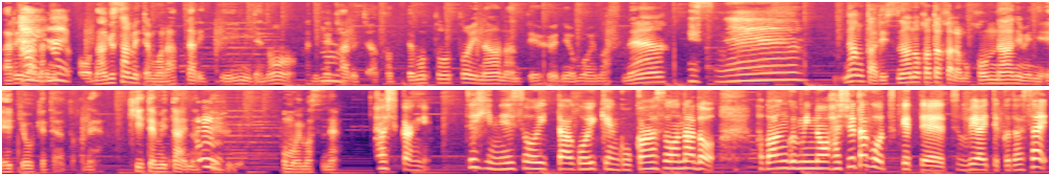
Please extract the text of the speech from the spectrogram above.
あるいははいはい何かこう慰めてもらったりっていう意味でのアニメカルチャー、とっても尊いななんていうふうに思いますね。ですね。なんかリスナーの方からもこんなアニメに影響を受けたよとかね、聞いてみたいなっていうふうに思いますね。確かに。ぜひねそういったご意見ご感想など番組のハッシュタグをつけてつぶやいてください。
